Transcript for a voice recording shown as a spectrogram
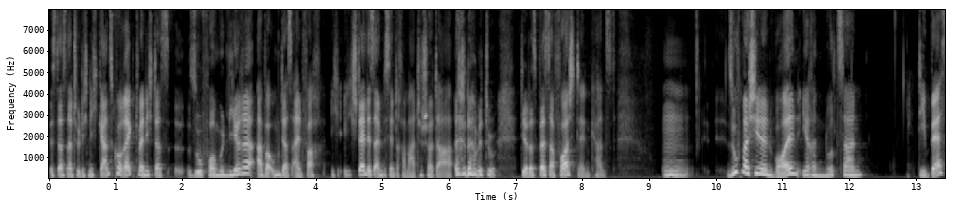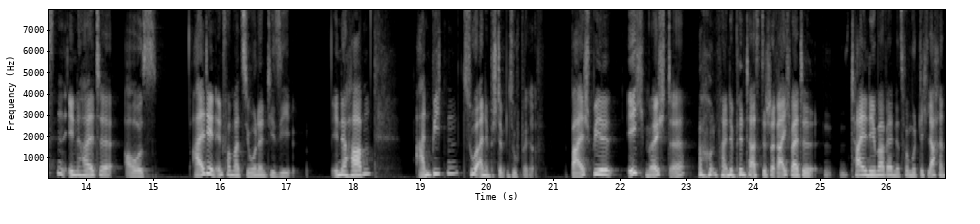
ist das natürlich nicht ganz korrekt, wenn ich das äh, so formuliere, aber um das einfach, ich, ich stelle es ein bisschen dramatischer dar, damit du dir das besser vorstellen kannst. Mm, Suchmaschinen wollen ihren Nutzern die besten Inhalte aus all den Informationen, die sie innehaben, anbieten zu einem bestimmten Suchbegriff. Beispiel, ich möchte, und meine pintastische Reichweite Teilnehmer werden jetzt vermutlich lachen,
